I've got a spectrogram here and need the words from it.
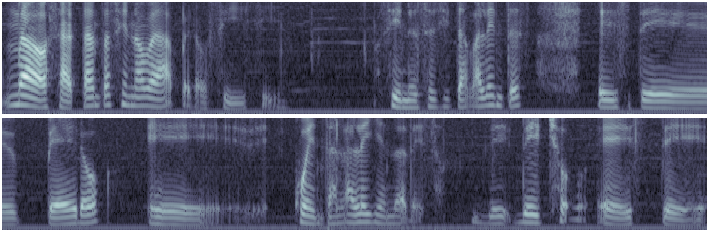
No, o sea, tanto así no vea, pero sí, sí. Sí necesitaba lentes. Este, pero eh, cuenta la leyenda de eso. De, de hecho, este,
